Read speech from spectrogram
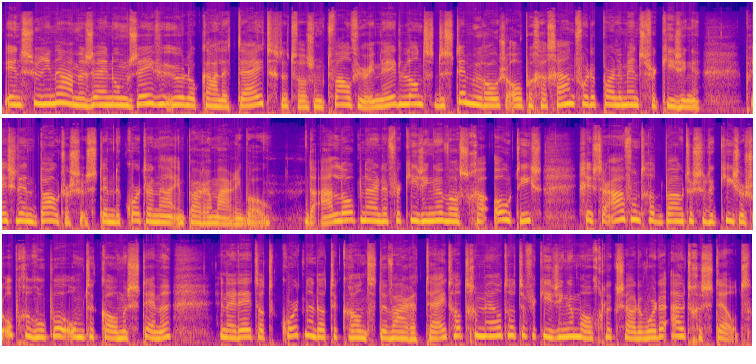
In Suriname zijn om 7 uur lokale tijd, dat was om 12 uur in Nederland... de stembureaus opengegaan voor de parlementsverkiezingen. President Bouterse stemde kort daarna in Paramaribo. De aanloop naar de verkiezingen was chaotisch. Gisteravond had Bouterse de kiezers opgeroepen om te komen stemmen. En hij deed dat kort nadat de krant De Ware Tijd had gemeld... dat de verkiezingen mogelijk zouden worden uitgesteld.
